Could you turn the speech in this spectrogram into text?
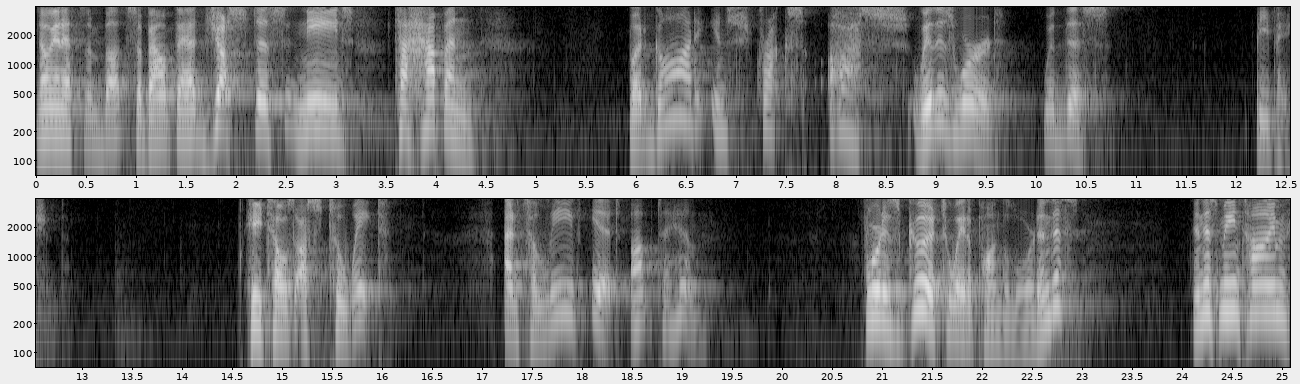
no ifs and buts about that. Justice needs to happen. But God instructs us with His Word with this be patient. He tells us to wait and to leave it up to Him. For it is good to wait upon the Lord. And this, in this meantime,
